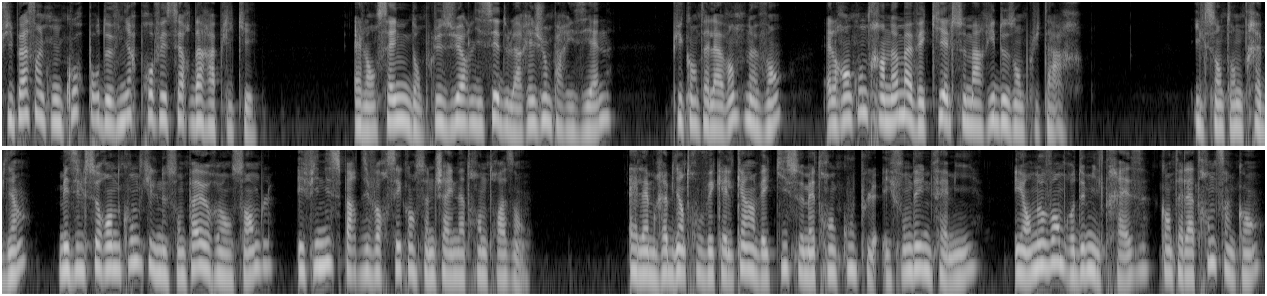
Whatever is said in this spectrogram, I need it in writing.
puis passe un concours pour devenir professeure d'art appliqué. Elle enseigne dans plusieurs lycées de la région parisienne, puis quand elle a 29 ans, elle rencontre un homme avec qui elle se marie deux ans plus tard. Ils s'entendent très bien, mais ils se rendent compte qu'ils ne sont pas heureux ensemble et finissent par divorcer quand Sunshine a 33 ans. Elle aimerait bien trouver quelqu'un avec qui se mettre en couple et fonder une famille, et en novembre 2013, quand elle a 35 ans,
